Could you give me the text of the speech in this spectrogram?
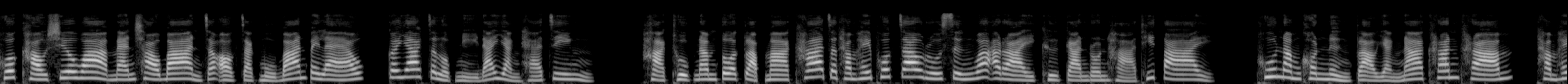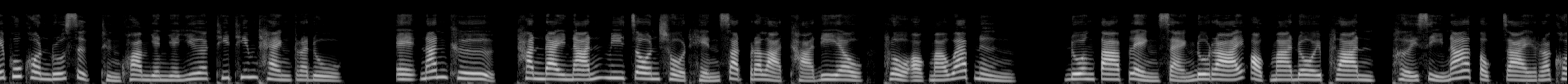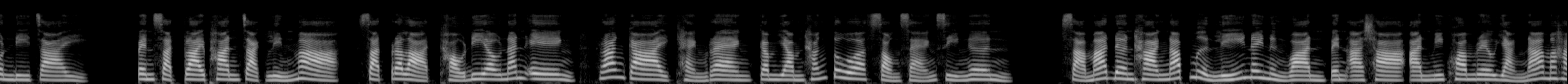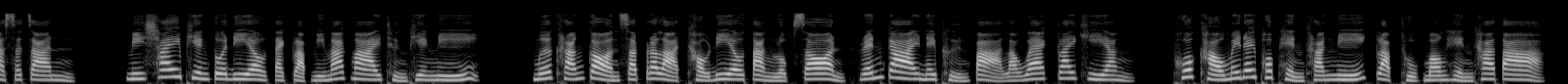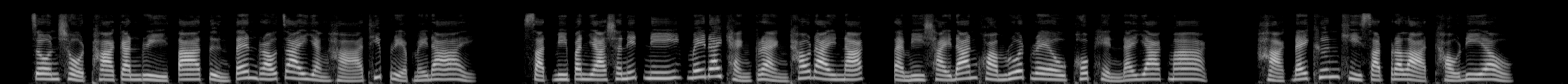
พวกเขาเชื่อว่าแม้นชาวบ้านจะออกจากหมู่บ้านไปแล้ว ก็ยากจะหลบหนีได้อย่างแท้จริง หากถูกนำตัวกลับมาข้าจะทำให้พวกเจ้ารู้ซึ้งว่าอะไรคือการรนหาที่ตาย ผู้นำคนหนึ่งกล่าวอย่างน่าครั่นคร้ามทำให้ผู้คนรู้สึกถึงความเย็นเยือกที่ทิ่มแทงกระดูก เอะนั่นคือ ทันใดนั้นมีโจรโฉดเห็นสัตว์ประหลาดขาเดียวโผล่ออกมาแวบหนึ่ง ดวงตาเปล่งแสงดูร้ายออกมาโดยพลัน เผยสีหน้าตกใจระคนดีใจ เป็นสัตว์กลายพันธุ์จากหลินมา สัตว์ประหลาดเขาเดียวนั่นเอง ร่างกายแข็งแรง กำยำทั้งตัวส่องแสงสีเงิน สามารถเดินทางนับหมื่นลี้ในหนึ่งวัน เป็นอาชาอันมีความเร็วอย่างน่ามหัศจรรย์มีใช่เพียงตัวเดียวแต่กลับมีมากมายถึงเพียงนี้ เมื่อครั้งก่อนสัตว์ประหลาดเขาเดียวต่างหลบซ่อน เร้นกายในผืนป่าละแวกใกล้เคียง พวกเขาไม่ได้พบเห็นครั้งนี้กลับถูกมองเห็นคาตา จรโฉดพากันรีตาตื่นเต้นเร้าใจอย่างหาที่เปรียบไม่ได้ สัตว์มีปัญญาชนิดนี้ไม่ได้แข็งแกร่งเท่าใดนัก แต่มีชัยด้านความรวดเร็วพบเห็นได้ยากมาก หากได้ขึ้นขี่สัตว์ประหลาดเขาเดียว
